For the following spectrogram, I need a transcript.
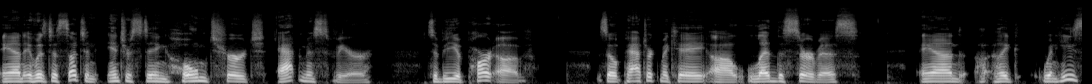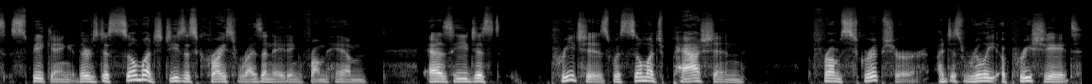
And it was just such an interesting home church atmosphere to be a part of. So Patrick McKay uh, led the service, and uh, like when he's speaking, there's just so much Jesus Christ resonating from him as he just preaches with so much passion from Scripture. I just really appreciate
